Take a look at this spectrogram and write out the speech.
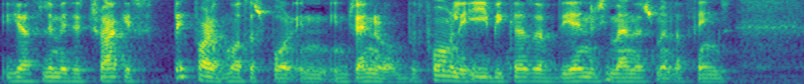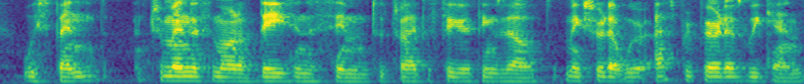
You have limited track; it's a big part of motorsport in in general. But Formula E, because of the energy management of things, we spend a tremendous amount of days in the sim to try to figure things out, make sure that we're as prepared as we can.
